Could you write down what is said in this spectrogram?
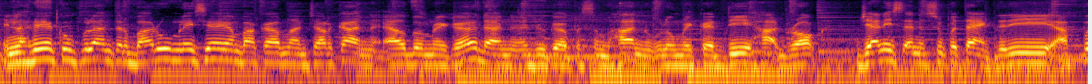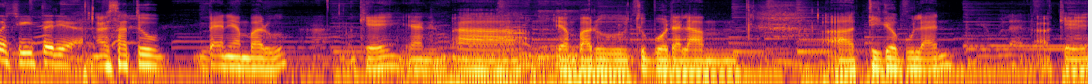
Inilah dia kumpulan terbaru Malaysia yang bakal melancarkan album mereka dan juga persembahan ulung mereka di Hard Rock Janice and the Super Tank. Jadi apa cerita dia? satu band yang baru okey yang uh, yang baru tubuh dalam uh, tiga bulan okey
